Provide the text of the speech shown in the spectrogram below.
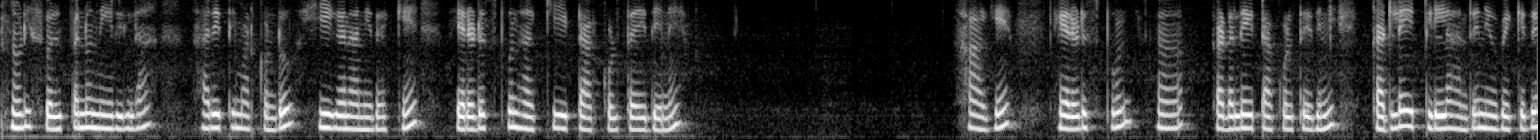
ನೋಡಿ ಸ್ವಲ್ಪನೂ ನೀರಿಲ್ಲ. ಆ ರೀತಿ ಮಾಡಿಕೊಂಡು ಈಗ ನಾನು ಇದಕ್ಕೆ ಎರಡು ಸ್ಪೂನ್ ಅಕ್ಕಿ ಹಿಟ್ಟು ಹಾಕ್ಕೊಳ್ತಾ ಇದ್ದೀನಿ. ಹಾಗೆ ಎರಡು ಸ್ಪೂನ್ ಕಡಲೆ ಹಿಟ್ಟು ಹಾಕ್ಕೊಳ್ತಾ ಇದ್ದೀನಿ. ಕಡಲೆ ಹಿಟ್ಟಿಲ್ಲ ಅಂದರೆ ನೀವು ಬೇಕಿದ್ರೆ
